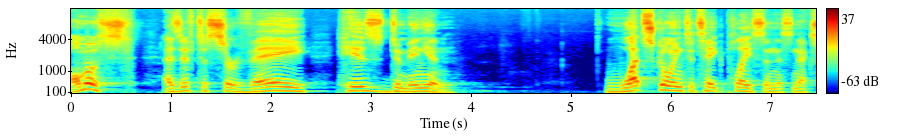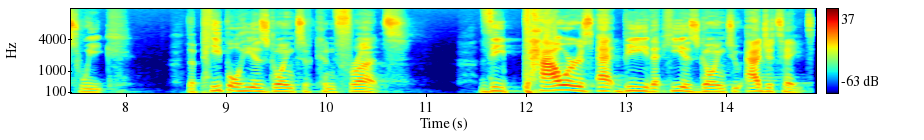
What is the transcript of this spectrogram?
almost as if to survey his dominion. What's going to take place in this next week? The people he is going to confront, the powers at be that he is going to agitate,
